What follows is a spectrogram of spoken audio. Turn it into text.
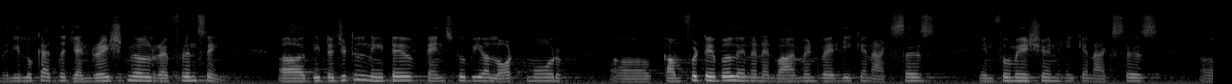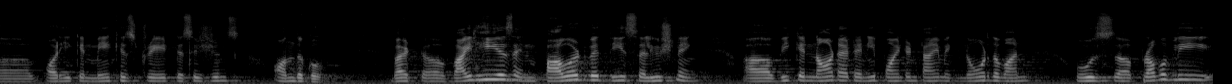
when you look at the generational referencing, the digital native tends to be a lot more comfortable in an environment where he can access information, he can access or he can make his trade decisions on the go. But uh, while he is empowered with these solutioning, uh, we cannot at any point in time ignore the one who's uh, probably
